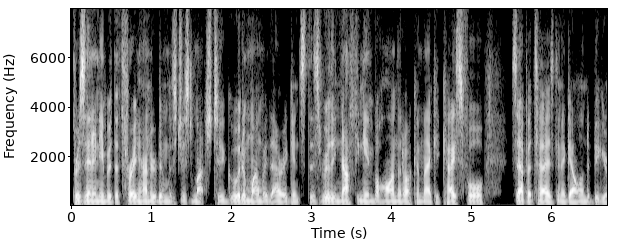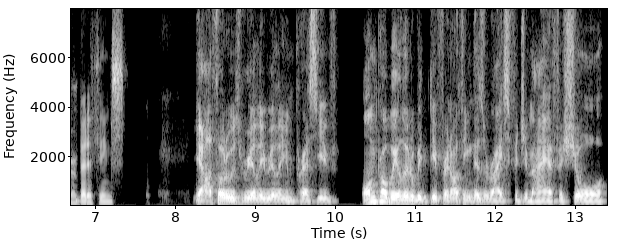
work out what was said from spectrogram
presented him with the 300 and was just much too good and won with arrogance. There's really nothing in behind that I can make a case for. Zapateo is going to go on to bigger and better things. Yeah, I thought it was really, really impressive. I'm probably a little bit different. I think there's a race for Jamea for sure.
